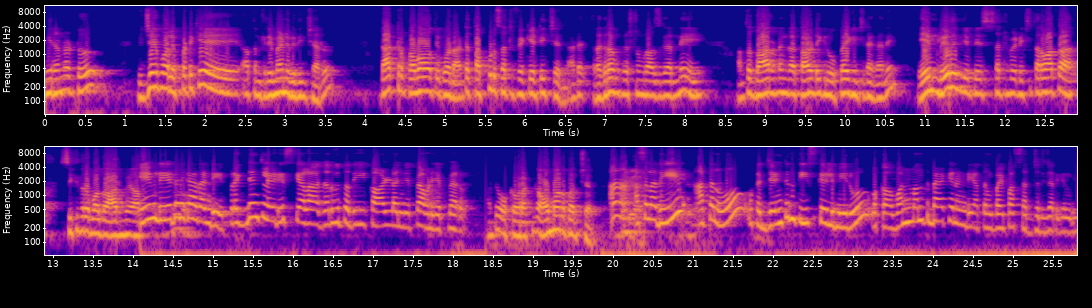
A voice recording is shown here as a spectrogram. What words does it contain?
మీరు అన్నట్టు విజయపాల్ ఇప్పటికే అతనికి రిమాండ్ విధించారు. డాక్టర్ ప్రభావతి కూడా అంటే తప్పుడు సర్టిఫికేట్ ఇచ్చింది అంటే రఘురామ కృష్ణరాజు గారిని అంత దారుణంగా థర్డ్ డిగ్రీ ఉపయోగించినా కానీ ఏం లేదని చెప్పేసి సర్టిఫికేట్ ఇచ్చిన తర్వాత సికింద్రాబాద్ ఆర్మీ ఏం లేదని కాదండి. ప్రెగ్నెంట్ లేడీస్కి అలా జరుగుతుంది కాళ్ళు అని చెప్పి ఆవిడ చెప్పారు. అంటే ఒక రకంగా అవమానపరిచారు. అసలు అది అతను ఒక జంటుని తీసుకెళ్ళి మీరు ఒక వన్ మంత్ బ్యాకేనండి అతనికి బైపాస్ సర్జరీ జరిగింది.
